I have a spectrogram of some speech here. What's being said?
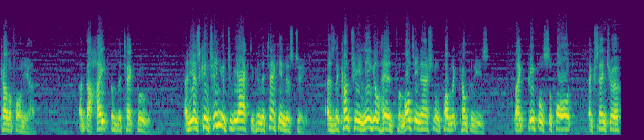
California, at the height of the tech boom. And he has continued to be active in the tech industry as the country legal head for multinational public companies like People Support, Accenture,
